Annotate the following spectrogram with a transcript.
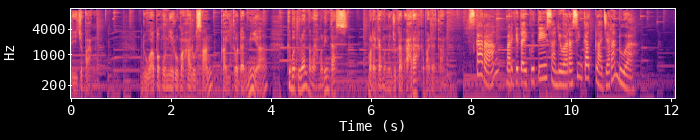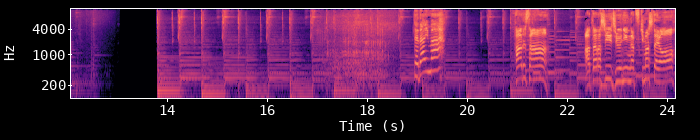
di Jepang. Dua penghuni rumah harusan, Kaito dan Mia, kebetulan tengah melintas. Mereka menunjukkan arah kepada Tam. Sekarang, mari kita ikuti sandiwara singkat pelajaran 2. Tadaima. ハルさん新しい住人がつきましたよ。は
